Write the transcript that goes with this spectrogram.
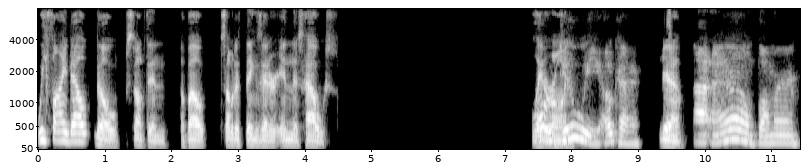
we find out though something about some of the things that are in this house later oh, on. do we? Okay. Yeah. Uh, oh, bummer.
